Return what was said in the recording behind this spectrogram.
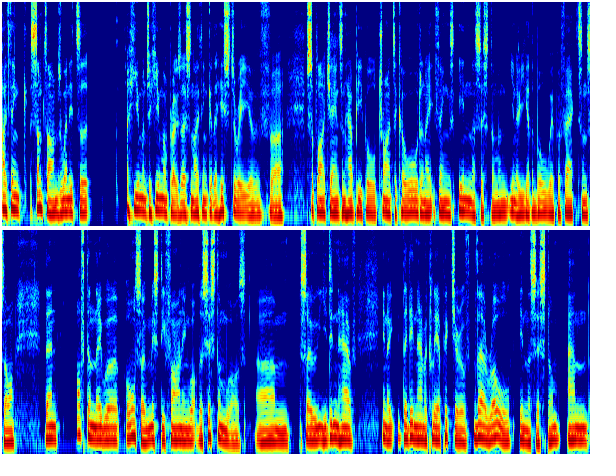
I think sometimes when it's a a human to human process, and I think of the history of uh, supply chains and how people try to coordinate things in the system, and you know, you get the bullwhip effects and so on then often they were also misdefining what the system was. Um, so you didn't have, you know, they didn't have a clear picture of their role in the system and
